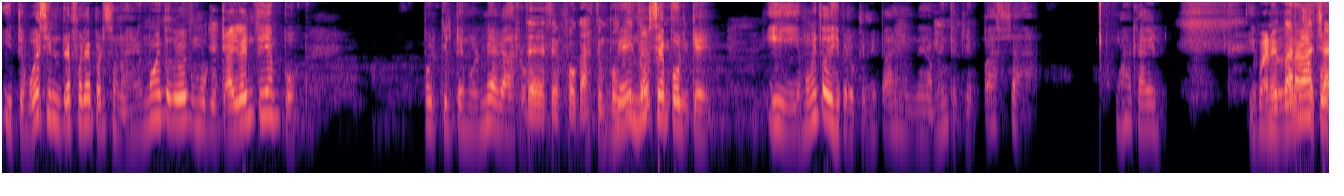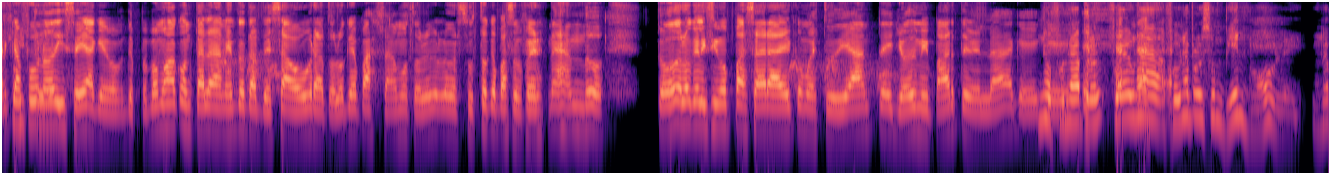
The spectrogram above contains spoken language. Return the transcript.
y te voy a decir, entré fuera de personaje. En un momento tuve como que caer en tiempo porque el temor me agarró. Te desenfocaste un Me- poquito. no al sé por qué. Y en un momento dije, pero ¿qué me pasa? Nuevamente, ¿qué pasa? Vamos a caer. Y Bueno, para la charca fue una odisea, que después vamos a contar las anécdotas de esa obra, todo lo que pasamos, todo lo, el susto que pasó Fernando, todo lo que le hicimos pasar a él como estudiante, yo de mi parte, ¿verdad? Que, No, que- fue una, fue, una, fue una producción bien noble. Una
